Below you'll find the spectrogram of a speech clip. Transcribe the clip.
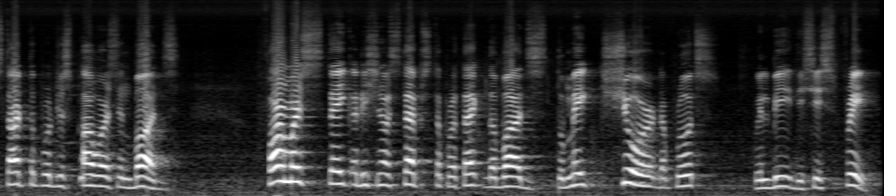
start to produce flowers and buds, farmers take additional steps to protect the buds to make sure the fruits will be disease-free.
